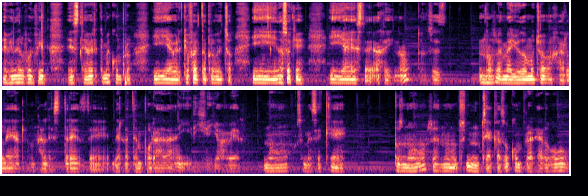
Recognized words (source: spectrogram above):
ahí viene el buen fin, este, a ver qué me compro, y a ver qué falta aprovecho, y no sé qué, y a este, así, ¿no? Entonces, no sé, me ayudó mucho a bajarle al, estrés de, la temporada y dije yo, a ver, no, se me hace que, pues no, o sea, no, si acaso compraré algo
